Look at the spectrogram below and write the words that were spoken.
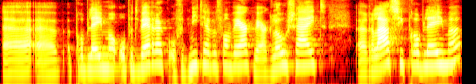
uh, problemen op het werk of het niet hebben van werk, werkloosheid, relatieproblemen.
